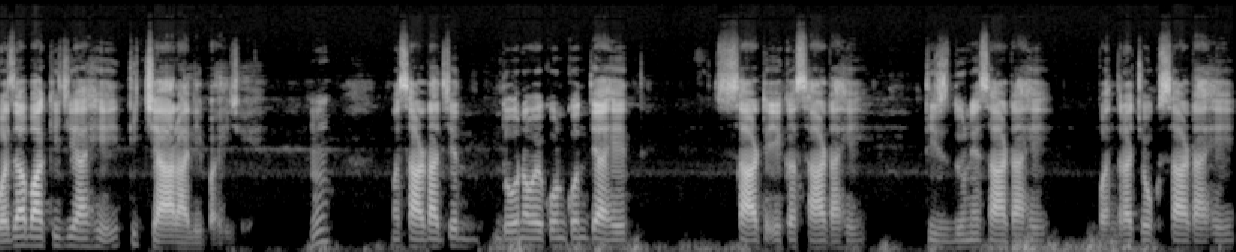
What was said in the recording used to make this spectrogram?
वजाबाकी जी आहे ती चार आली पाहिजे. मग साठाचे दोन अवयव कोणकोणते आहेत? साठ एक साठ आहे तीस दुने साठ आहे पंधरा चौक साठ आहे.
